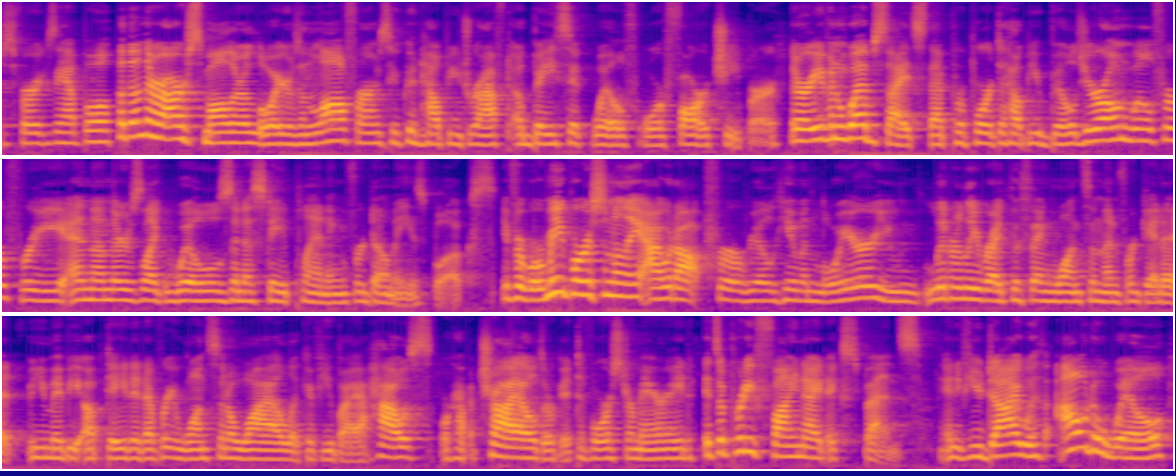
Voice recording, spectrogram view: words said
for example. But then there are smaller lawyers and law firms who can help you draft a basic will for far cheaper. There are even websites that purport to help you build your own will for free, and then there's like wills and estate planning for dummies books. If it were me personally, I would opt for a real human lawyer. You literally write the thing once and then forget it. You maybe update it every once in a while, like if you buy a house or have a child or get divorced or married. It's a pretty finite expense. And if you die without a will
